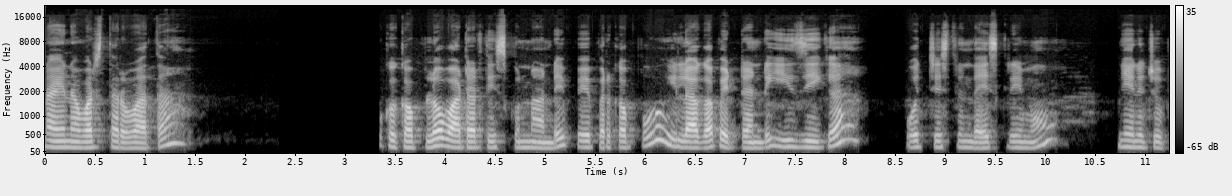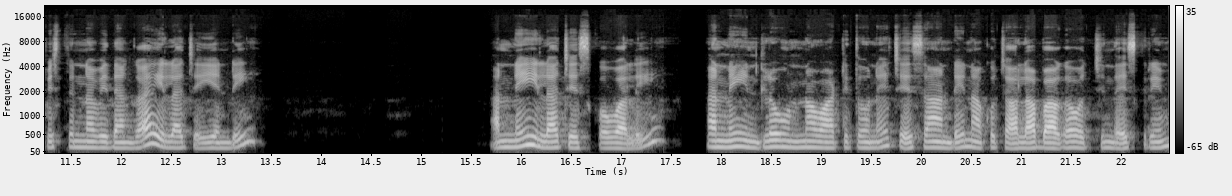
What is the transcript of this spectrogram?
నైన్ అవర్స్ తర్వాత ఒక కప్లో వాటర్ తీసుకున్నా అండి. పేపర్ కప్పు ఇలాగా పెట్టండి. ఈజీగా వచ్చేస్తుంది ఐస్ క్రీము. నేను చూపిస్తున్న విధంగా ఇలా చేయండి. అన్నీ ఇలా చేసుకోవాలి. అన్నీ ఇంట్లో ఉన్న వాటితోనే చేసా అండి. నాకు చాలా బాగా వచ్చింది ఐస్ క్రీమ్.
